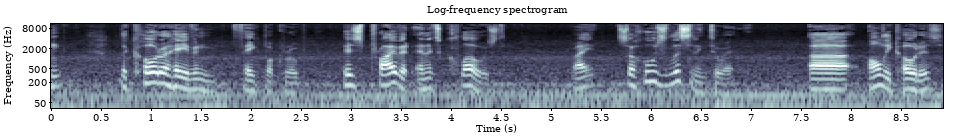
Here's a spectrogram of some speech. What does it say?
the Coda Haven Facebook group is private and it's closed, right? So who's listening to it? Uh, only codas.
